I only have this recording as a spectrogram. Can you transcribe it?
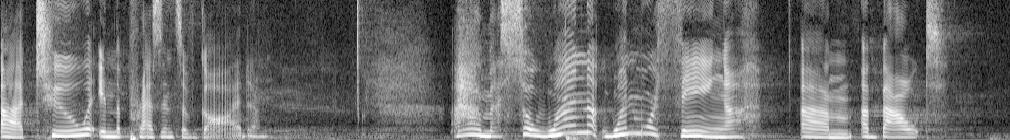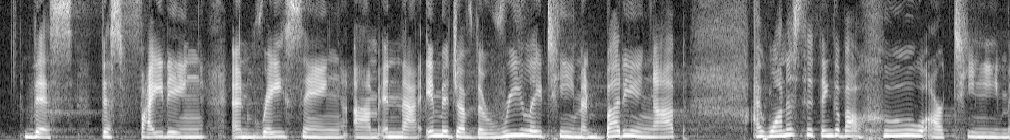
uh, to in the presence of God. Um, so one one more thing um, about this this fighting and racing um, in that image of the relay team and buddying up. I want us to think about who our team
